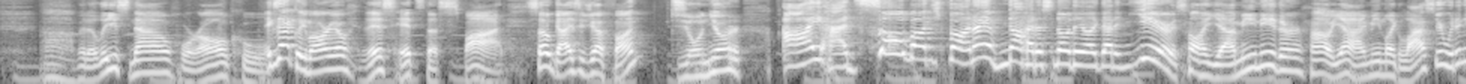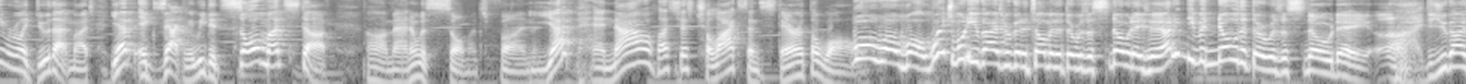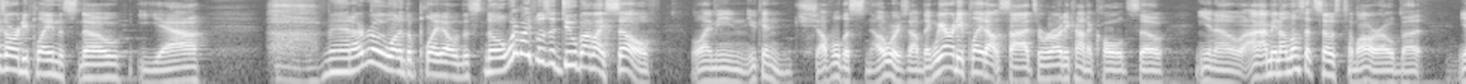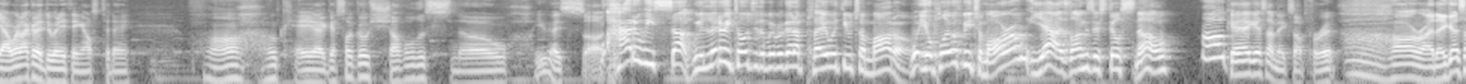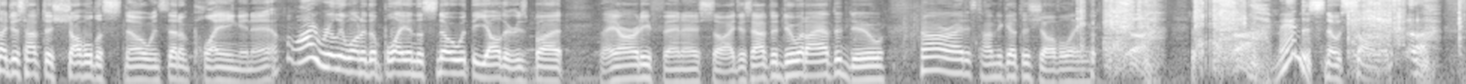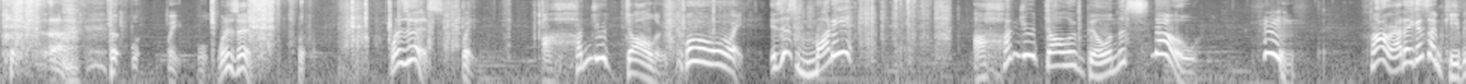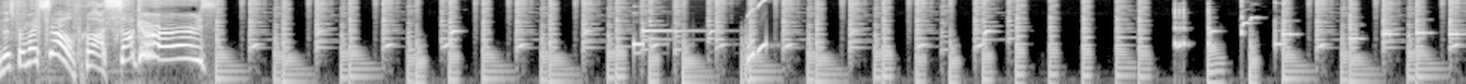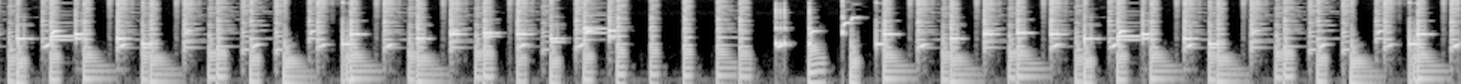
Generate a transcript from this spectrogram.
Ah, but at least now we're all cool. Exactly, Mario. This hits the spot. So, guys, did you have fun? Junior, I had so much fun. I have not had a snow day like that in years. Oh, yeah, me neither. Oh, yeah, I mean, like last year we didn't even really do that much. Yep, exactly. We did so much stuff. Oh man, it was so much fun. Yep, and now let's just chillax and stare at the wall. Whoa, whoa, whoa! Which one of you guys were gonna tell me that there was a snow day today? I didn't even know that there was a snow day. Ugh, did you guys already play in the snow? Yeah. man, I really wanted to play out in the snow. What am I supposed to do by myself? Well, I mean, you can shovel the snow or something. We already played outside, so we're already kind of cold, so, you know, I, I mean, unless it snows tomorrow, but yeah, we're not gonna do anything else today. Oh, okay, I guess I'll go shovel the snow. You guys suck. How do we suck? We literally told you that we were gonna play with you tomorrow. What, you'll play with me tomorrow? Yeah, as long as there's still snow. Oh, okay, I guess that makes up for it. Alright, I guess I just have to shovel the snow instead of playing in it. Oh, I really wanted to play in the snow with the others, but they already finished, so I just have to do what I have to do. Alright, it's time to get to shoveling. Ugh. Ugh, man, the snow's solid. Ugh. Wait, what is this? What is this? Wait, a hundred dollars. Wait, wait, wait, wait. Is this money? A hundred dollar bill in the snow. Hmm. All right, I guess I'm keeping this for myself. Ah, suckers!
